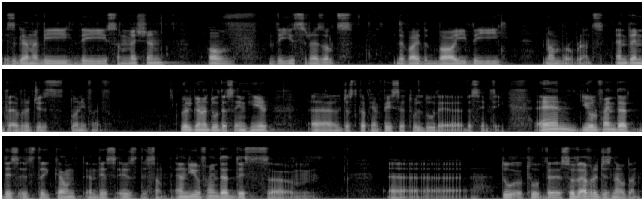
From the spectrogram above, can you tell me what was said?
is gonna be the summation of these results divided by the number of runs. And then the average is 25 we're gonna do the same here. Uh, just copy and paste it. Will do the the same thing. And you'll find that this is the count and this is the sum. And you'll find that this um, uh, to to the so the average is now done.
